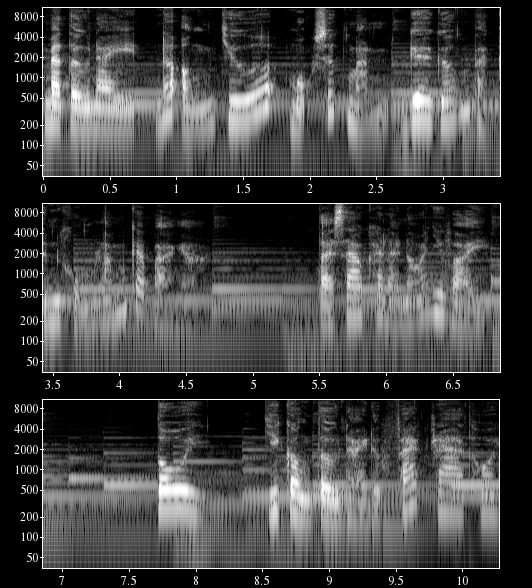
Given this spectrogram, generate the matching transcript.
mà từ này nó ẩn chứa một sức mạnh ghê gớm và kinh khủng lắm các bạn ạ. À. tại sao kha lại nói như vậy? Tôi chỉ cần từ này được phát ra thôi.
